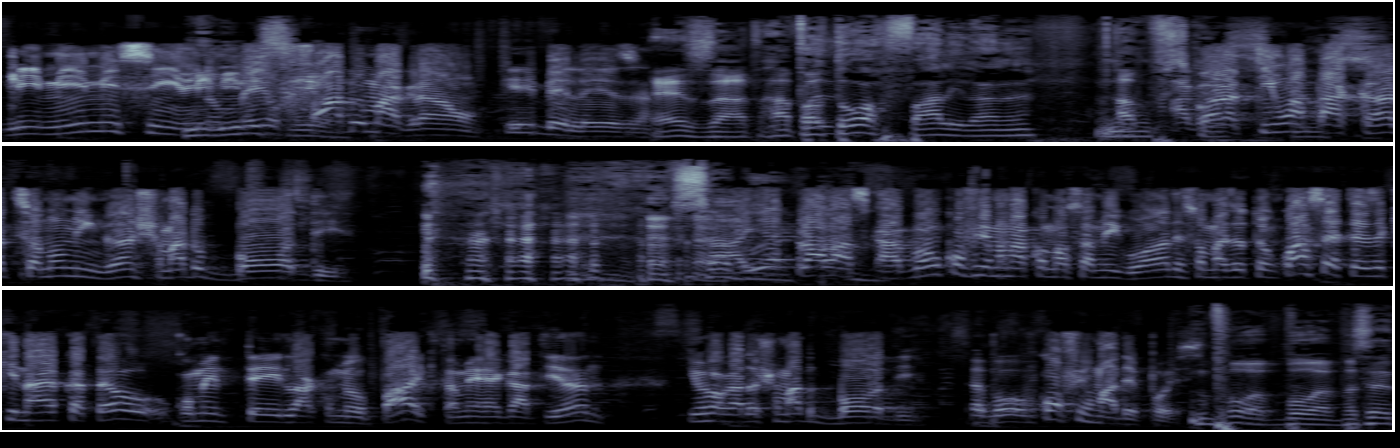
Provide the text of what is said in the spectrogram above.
Mimi Missinho. e no Mimi meio, Missinho. Fábio Magrão. Que beleza. Exato. Rapaz, Faltou o Orfale lá, né? Não, Agora tinha um atacante, se eu não me engano, chamado Bode. Aí é pra lascar. Vamos confirmar com o nosso amigo Anderson, mas eu tenho quase certeza que na época até eu comentei lá com meu pai, que também é regateando, tinha um jogador chamado Bode. Eu vou confirmar depois. Boa, boa. Você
